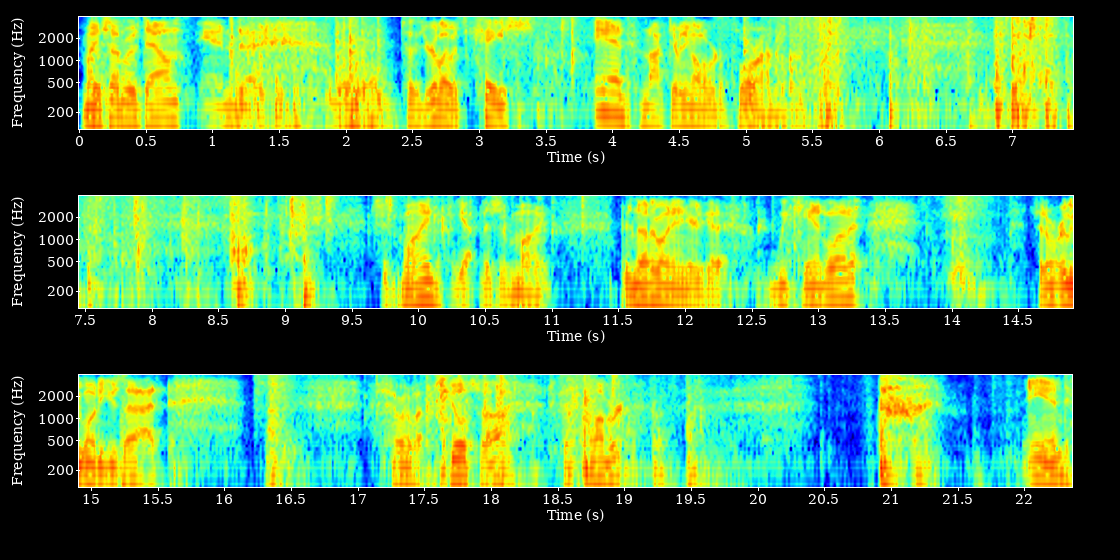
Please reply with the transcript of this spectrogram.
My son was down and uh, took the drill out of its case and knocked everything all over the floor on me. Is this mine? Yeah, this is mine. There's another one in here. It's got a weak handle on it. So I don't really want to use that. So I'm going to skill saw to cut the lumber. And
